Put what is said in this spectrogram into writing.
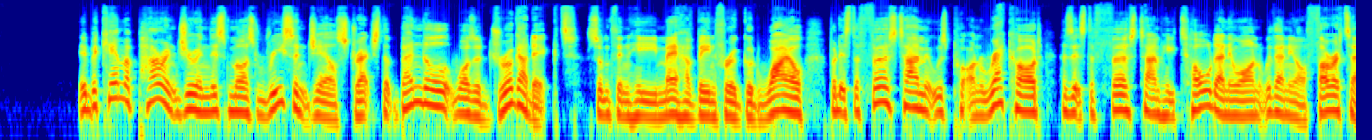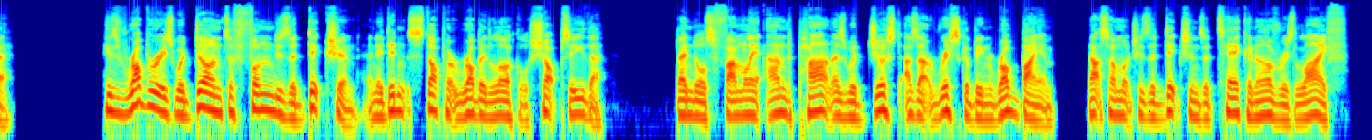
It became apparent during this most recent jail stretch that Bendall was a drug addict, something he may have been for a good while, but it's the first time it was put on record as it's the first time he told anyone with any authority. His robberies were done to fund his addiction, and he didn't stop at robbing local shops either. Bendall's family and partners were just as at risk of being robbed by him. That's how much his addictions had taken over his life.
